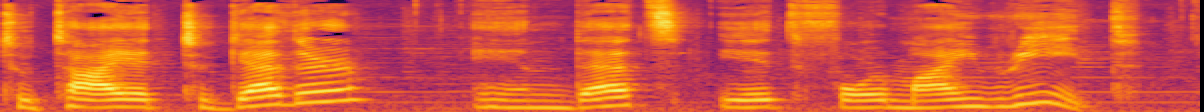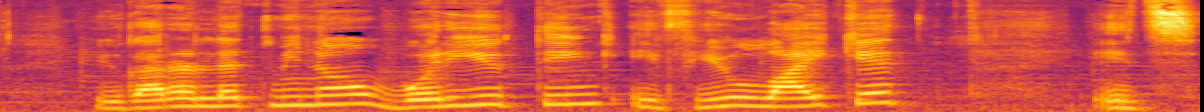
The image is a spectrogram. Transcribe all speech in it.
to tie it together and that's it for my reed. You gotta let me know what do you think. If you like it it's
